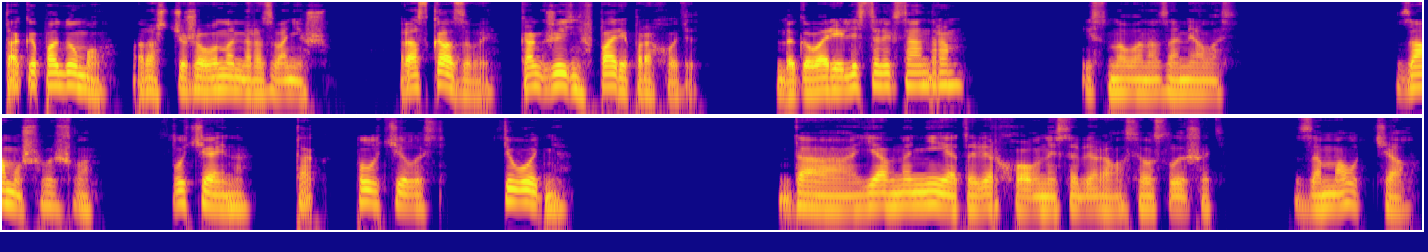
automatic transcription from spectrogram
«Так и подумал, раз чужого номера звонишь. Рассказывай, как жизнь в паре проходит. Договорились с Александром?» И снова она замялась. «Замуж вышла», Случайно. Так, получилось. Сегодня. Да, явно не это Верховный собирался услышать. Замолчал.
